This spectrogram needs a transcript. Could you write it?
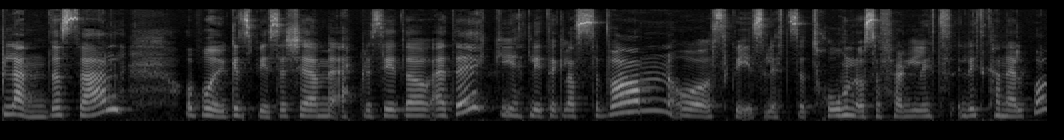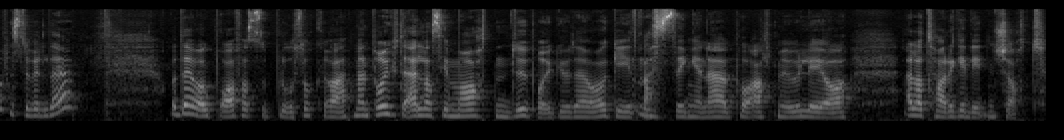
blende selv og bruke en spiseskje med eplesidereddik i et lite glass vann, og skvise litt sitron og selvfølgelig litt, litt kanel på, hvis du vil det. Og det er òg bra for blodsukkeret. Men bruk det ellers i maten. Du bruker jo det òg i dressingene på alt mulig. Og, eller ta deg en liten shot.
